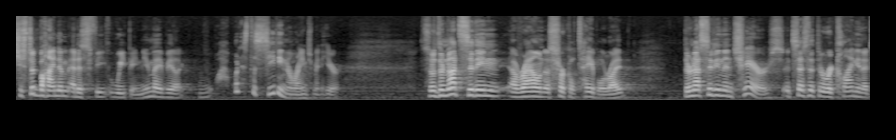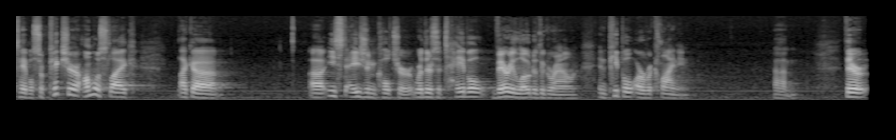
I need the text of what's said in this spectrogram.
she stood behind him at his feet weeping. You may be like, what is the seating arrangement here? So, they're not sitting around a circle table, right? They're not sitting in chairs. It says that they're reclining at tables. So picture almost like, like a, a East Asian culture where there's a table very low to the ground and people are reclining. Um, they're,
